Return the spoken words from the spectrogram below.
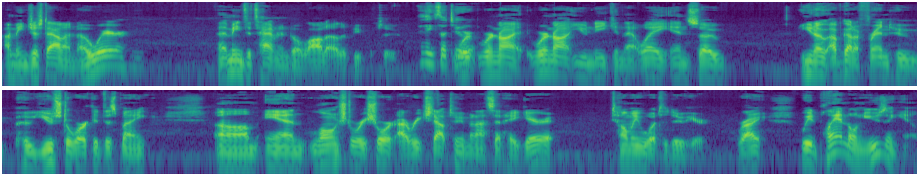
I mean, just out of nowhere, that means it's happening to a lot of other people too. I think so too. We're, we're not we're not unique in that way, and so you know I've got a friend who who used to work at this bank, um, and long story short, I reached out to him and I said, "Hey Garrett, tell me what to do here." Right? We had planned on using him,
